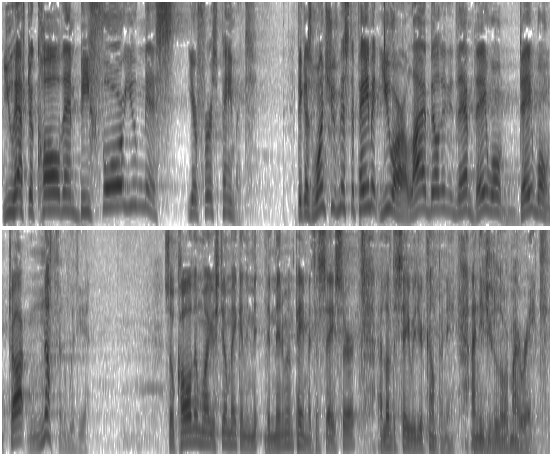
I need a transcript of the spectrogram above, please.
you have to call them before you miss your first payment. Because once you've missed a payment, you are a liability to them. They won't, they won't talk nothing with you. So call them while you're still making the, the minimum payments and say, Sir, I'd love to stay with your company. I need you to lower my rate.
